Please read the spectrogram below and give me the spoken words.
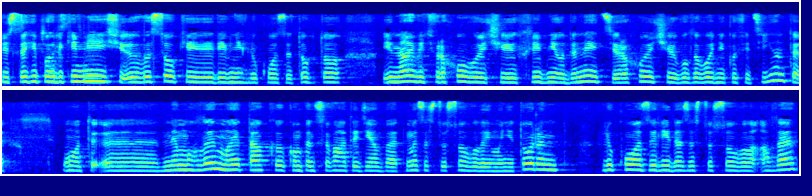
після гіпоглікемії високі рівні глюкози, тобто і навіть враховуючи хлібні одиниці, рахуючи вуглеводні коефіцієнти, от, е, не могли ми так компенсувати діабет. Ми застосовували і моніторинг глюкози, Ліда застосовувала, але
